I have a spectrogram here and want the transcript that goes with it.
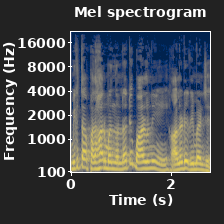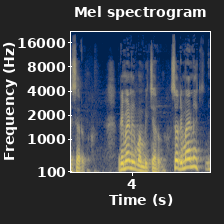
మిగతా పదహారు మంది ఉన్నట్టు వాళ్ళని ఆల్రెడీ రిమాండ్ చేశారు. రిమాండ్కి పంపించారు. సో రిమాండ్కి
